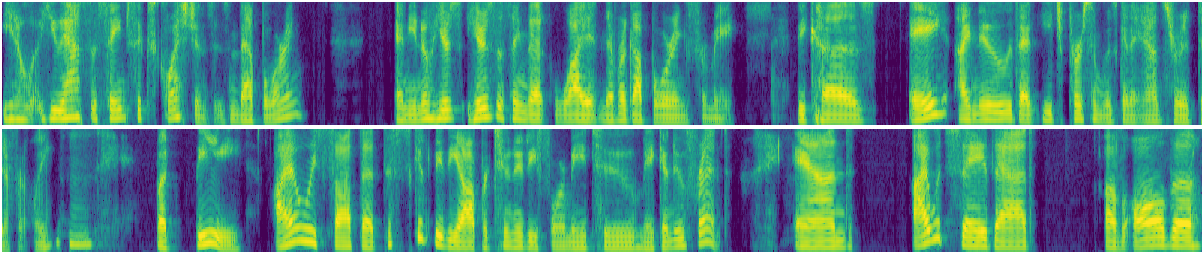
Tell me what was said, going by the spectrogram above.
you know you ask the same six questions. Isn't that boring? And you know here's here's the thing that why it never got boring for me, because a I knew that each person was going to answer it differently, mm-hmm. but b I always thought that this is going to be the opportunity for me to make a new friend and I would say that of all the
